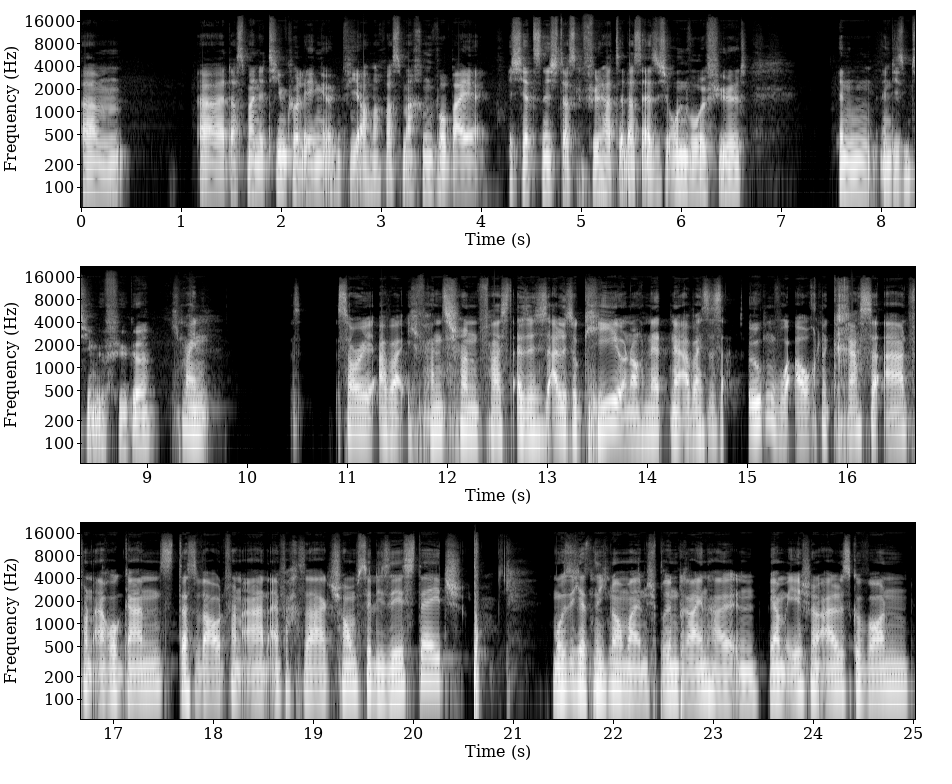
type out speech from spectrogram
ähm, äh, dass meine Teamkollegen irgendwie auch noch was machen. Wobei ich jetzt nicht das Gefühl hatte, dass er sich unwohl fühlt in, in diesem Teamgefüge. Ich meine, sorry, aber ich fand's schon fast, also es ist alles okay und auch nett, ne, aber es ist irgendwo auch eine krasse Art von Arroganz, dass Wout von Art einfach sagt, Champs-Élysées Stage, muss ich jetzt nicht nochmal einen Sprint reinhalten. Wir haben eh schon alles gewonnen.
